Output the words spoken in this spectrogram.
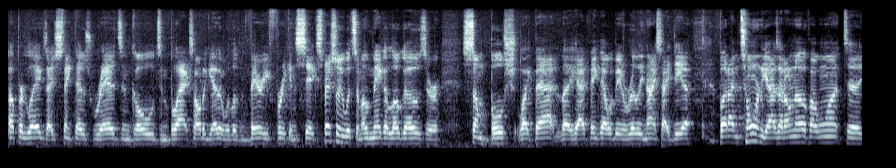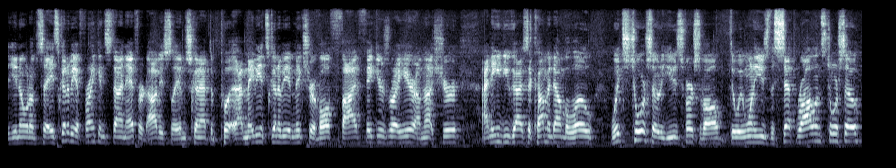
upper legs. I just think those reds and golds and blacks all together would look very freaking sick, especially with some Omega logos or some bullshit like that. Like I think that would be a really nice idea. But I'm torn, guys. I don't know if I want to, you know what I'm saying? It's going to be a Frankenstein effort, obviously. I'm just going to have to put, uh, maybe it's going to be a mixture of all five figures right here. I'm not sure. I need you guys to comment down below which torso to use, first of all. Do we want to use the Seth Rollins torso?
